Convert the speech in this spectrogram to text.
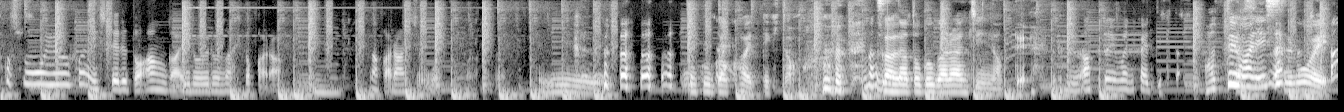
なんかそういうふうにしてると案外いろいろな人から、うん、なんかランチをおごってもら徳が帰ってきた。なんかん徳がランチになって、あっという間に帰ってきた。あっという間にすごい。あ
